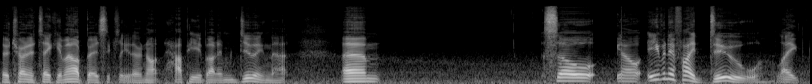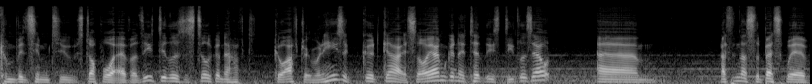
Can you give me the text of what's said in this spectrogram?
they're trying to take him out basically. They're not happy about him doing that. Um, so, you know, even if I do, like, convince him to stop or whatever, these dealers are still going to have to go after him, and he's a good guy, so I am going to take these dealers out. Um, I think that's the best way of,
